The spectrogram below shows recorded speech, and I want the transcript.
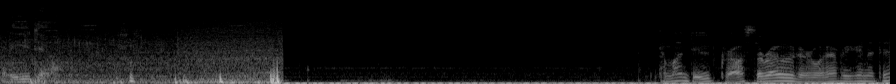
What are you doing? Come on, dude, cross the road or whatever you're gonna do.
